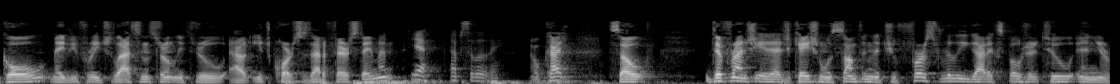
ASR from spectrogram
goal, maybe for each lesson, certainly throughout each course. Is that a fair statement? Yeah, absolutely. Okay. So, differentiated education was something that you first really got exposure to in your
